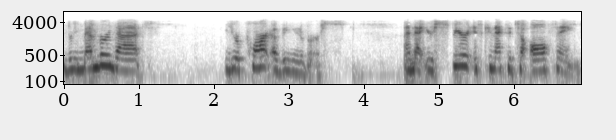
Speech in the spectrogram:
Remember that you're part of the universe and that your spirit is connected to all things.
